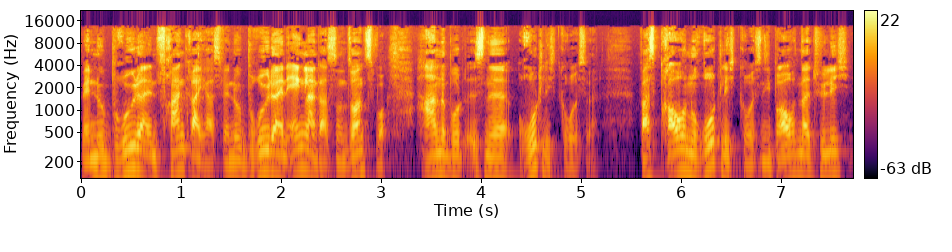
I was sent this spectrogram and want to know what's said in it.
Wenn du Brüder in Frankreich hast, wenn du Brüder in England hast und sonst wo. Hanebut ist eine Rotlichtgröße. Was brauchen Rotlichtgrößen? Die brauchen natürlich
